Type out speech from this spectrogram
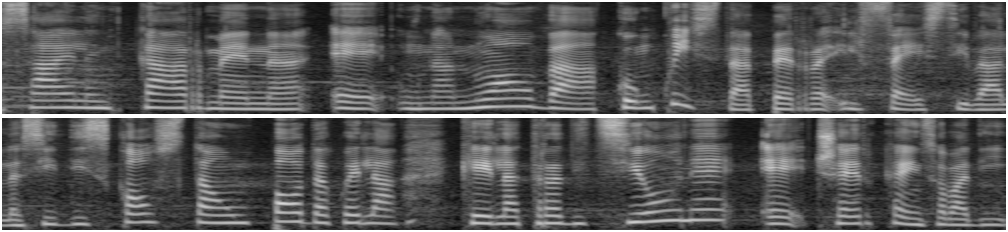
Silent Carmen è una nuova conquista per il festival, si discosta un po' da quella che è la tradizione e cerca insomma, di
